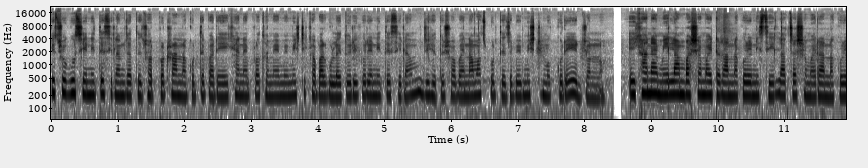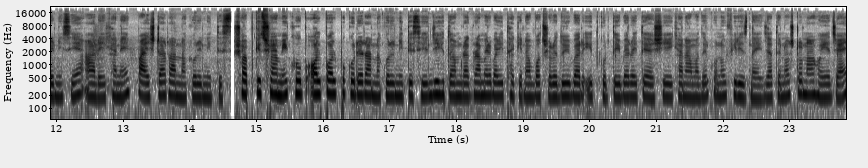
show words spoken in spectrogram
কিছু গুছিয়ে নিতেছিলাম যাতে ঝটপট রান্না করতে পারি। এখানে প্রথমে আমি মিষ্টি খাবারগুলাই তৈরি করে নিতেছিলাম, যেহেতু সবাই নামাজ পড়তে যাবে মিষ্টি মুখ করে এর জন্য। এখানে আমি লাম্বা সেমাইটা রান্না করে নিছি, লাচ্চা সেমাই রান্না করে নিছি আর এখানে পায়েসটা রান্না করে নিতেছি। সব কিছু আমি খুব অল্প অল্প করে রান্না করে নিতেছি। যেহেতু আমরা গ্রামের বাড়ি থাকি না, বছরে দুইবার ঈদ করতে বেড়াইতে আসি, এখানে আমাদের কোনো ফ্রিজ নাই, যাতে নষ্ট না হয়ে যায়।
